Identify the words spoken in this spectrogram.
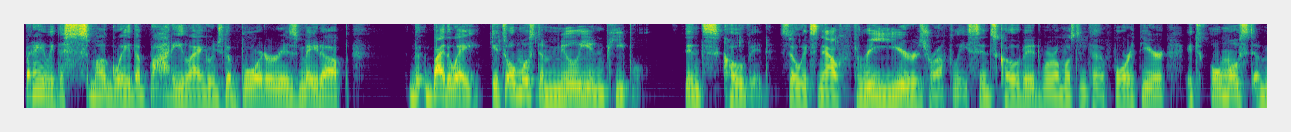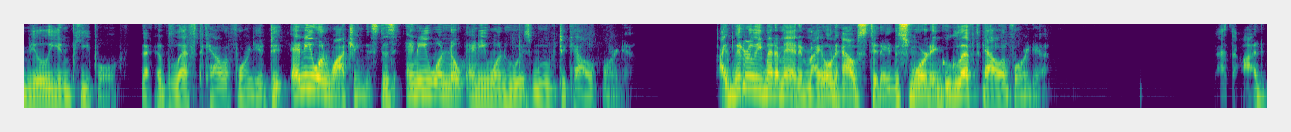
But anyway, the smug way, the body language, the border is made up. By the way, it's almost a million people since COVID. So it's now three years roughly since COVID. We're almost into the fourth year. It's almost a million people that have left California. Do, anyone watching this, does anyone know anyone who has moved to California? I literally met a man in my own house today, this morning, who left California. That's odd.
